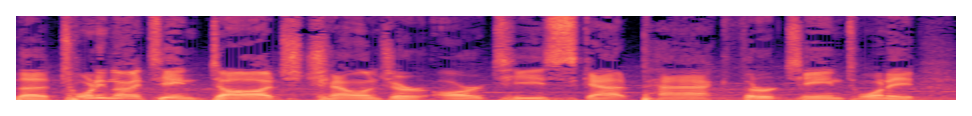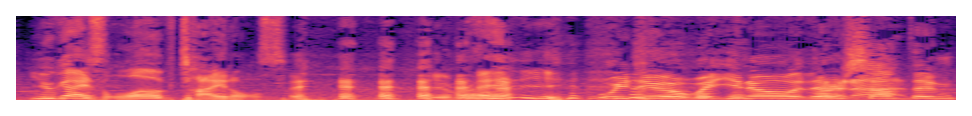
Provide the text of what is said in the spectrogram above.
the 2019 Dodge Challenger RT Scat Pack 1320. You guys love titles, right? we do, but you know, there's something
